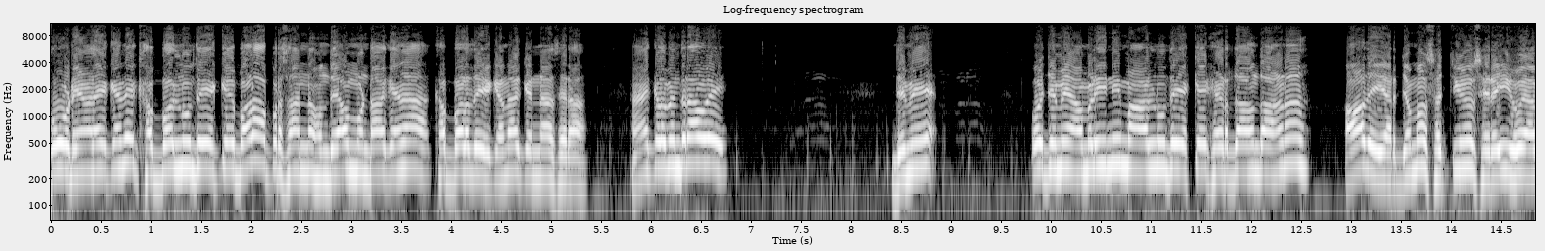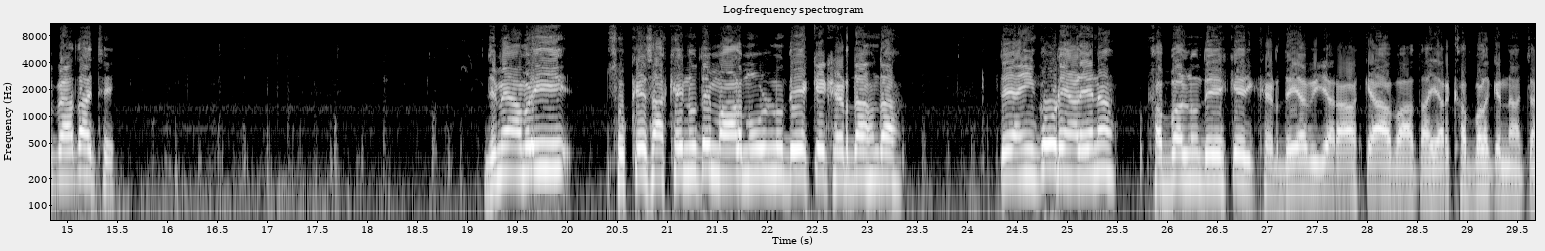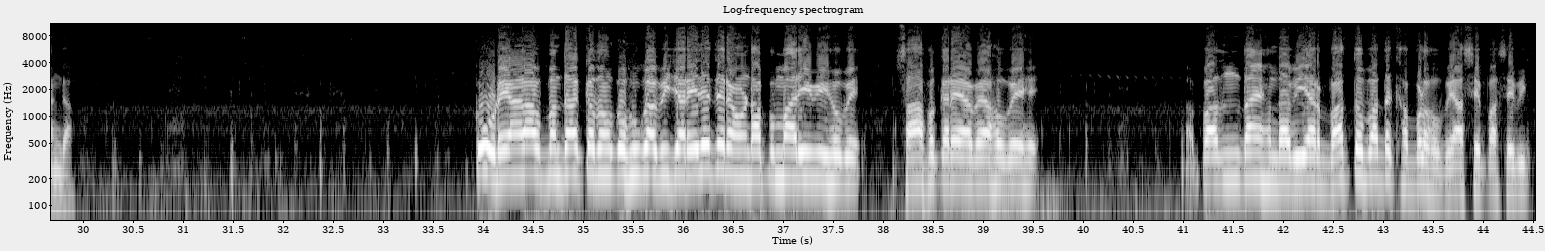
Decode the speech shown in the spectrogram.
ਘੋੜਿਆਂ ਵਾਲੇ ਕਹਿੰਦੇ ਖੱਬਲ ਨੂੰ ਦੇਖ ਕੇ ਬੜਾ ਪ੍ਰਸੰਨ ਹੁੰਦੇ ਆ। ਉਹ ਮੁੰਡਾ ਕਹਿੰਦਾ, ਖੱਬਲ ਦੇਖ, ਕਹਿੰਦਾ ਕਿੰਨਾ ਸਿਰਾ। ਹੈ ਕੁਲਵਿੰਦਰਾ ਓਏ? ਜਿਵੇਂ, ਉਹ ਜਿਵੇਂ ਅਮਲੀ ਨਹੀਂ ਮਾਲ ਨੂੰ ਦੇਖ ਕੇ ਖਿੜਦਾ ਹੁੰਦਾ, ਹਨਾ? ਆਹ ਦੇ ਯਾਰ, ਜਮਾ ਸੱਚੀਓ ਸਿਰਾ ਹੀ ਹੋਇਆ ਪਿਆ ਤਾਂ ਇੱਥੇ। ਜਿਵੇਂ ਅਮਲੀ ਸੁੱਖੇ ਸਾਖੇ ਨੂੰ ਤੇ ਮਾਲ ਮੂਲ ਨੂੰ ਦੇਖ ਕੇ ਖਿੜਦਾ ਹੁੰਦਾ, ਤੇ ਐਂ ਘੋੜਿਆਂ ਵਾਲੇ ਨਾ ਖੱਬਲ ਨੂੰ ਦੇਖ ਕੇ ਖਿੜਦੇ ਆ ਵੀ ਯਾਰ ਆ ਕੀ ਬਾਤ ਆ ਯਾਰ, ਖੱਬਲ ਕਿੰਨਾ ਚੰਗਾ। ਘੋੜਿਆਂ ਵਾਲਾ ਬੰਦਾ ਕਦੋਂ ਕਹੂਗਾ ਵੀ ਯਾਰ ਇਹਦੇ ਤੇ ਰਾਉਂਡ ਅਪ ਮਾਰੀ ਵੀ ਹੋਵੇ, ਸਾਫ਼ ਕਰਿਆ ਹੋਇਆ ਹੋਵੇ ਇਹ। ਆਪਾਂ ਨੂੰ ਤਾਂ ਇਹ ਹੁੰਦਾ ਵੀ ਯਾਰ ਵੱਧ ਤੋਂ ਵੱਧ ਖੱਬਲ ਹੋਵੇ ਆਸੇ-ਪਾਸੇ ਵੀ।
